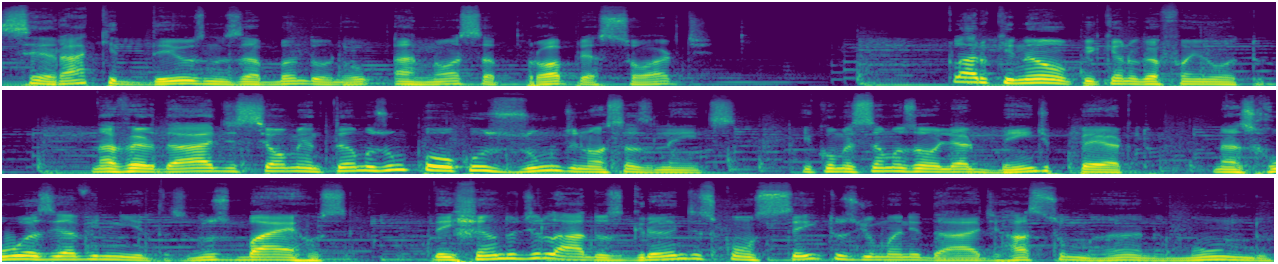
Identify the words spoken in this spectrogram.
Será que Deus nos abandonou à nossa própria sorte? Claro que não, pequeno gafanhoto. Na verdade, se aumentamos um pouco o zoom de nossas lentes e começamos a olhar bem de perto, nas ruas e avenidas, nos bairros, deixando de lado os grandes conceitos de humanidade, raça humana, mundo,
